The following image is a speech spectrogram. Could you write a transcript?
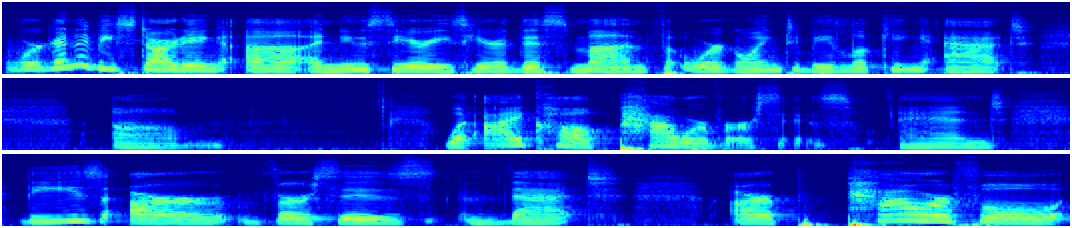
we're going to be starting a, a, new series here this month. We're going to be looking at um, what I call power verses. And these are verses that are powerful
